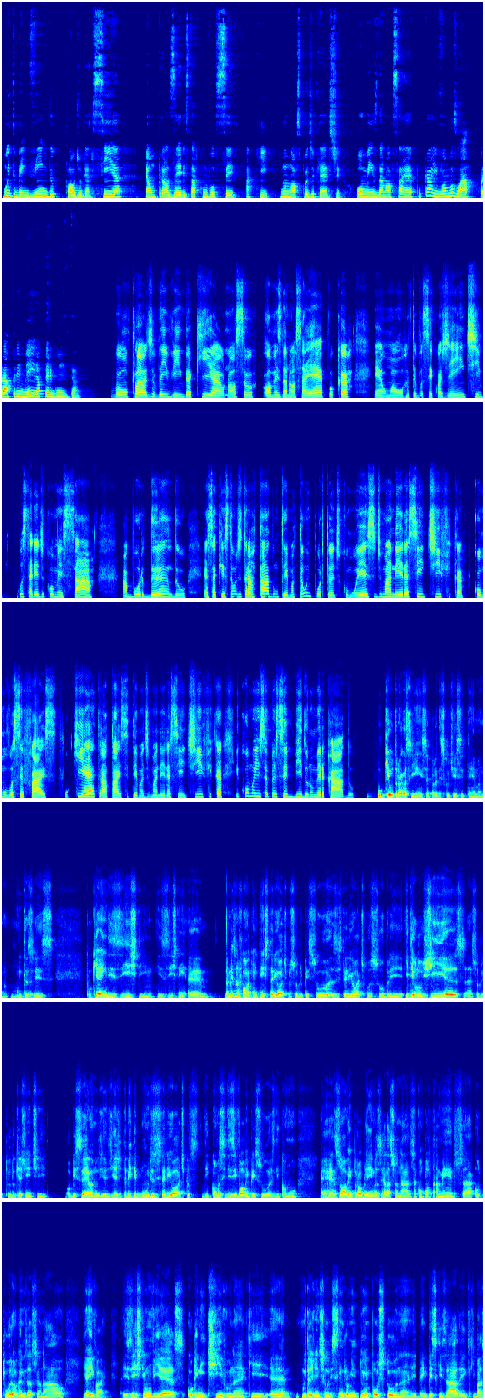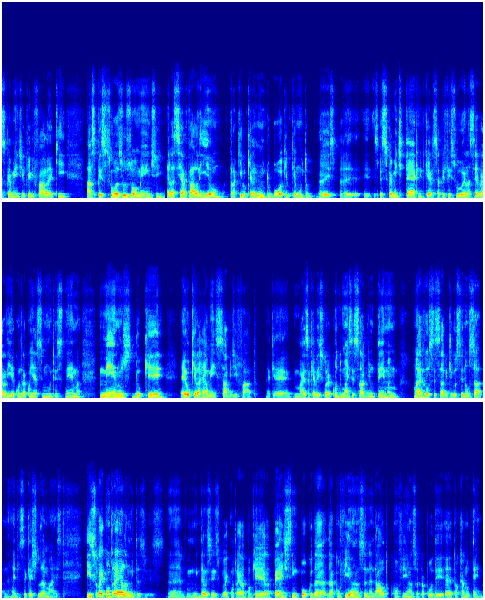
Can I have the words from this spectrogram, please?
Muito bem-vindo, Cláudio Garcia. É um prazer estar com você aqui no nosso podcast Homens da Nossa Época e vamos lá para a primeira pergunta. Bom, Cláudio, bem-vindo aqui ao nosso Homens da Nossa Época. É uma honra ter você com a gente. Gostaria de começar abordando essa questão de tratar de um tema tão importante como esse de maneira científica, como você faz. O que é tratar esse tema de maneira científica e como isso é percebido no mercado? Por que eu trago a ciência para discutir esse tema, muitas vezes? Porque ainda existem, existem é, da mesma forma que a gente tem estereótipos sobre pessoas, estereótipos sobre ideologias, é, sobre tudo que a gente observa no dia a dia, a gente também tem muitos estereótipos de como se desenvolvem pessoas, de como é, resolvem problemas relacionados a comportamentos, a cultura organizacional, e aí vai. Existe um viés cognitivo, né, que é, muita gente chama de síndrome do impostor, né, bem pesquisado e que basicamente o que ele fala é que as pessoas usualmente elas se avaliam para aquilo que é muito boa, aquilo que é muito é, é, especificamente técnico, que ela se aperfeiçoa, ela se avalia quando ela conhece muito esse tema, menos do que é o que ela realmente sabe de fato. É, que é mais aquela história, quanto mais você sabe de um tema, mais você sabe que você não sabe, né? você quer estudar mais. Isso vai contra ela muitas vezes. Né? Muitas vezes vai contra ela porque ela perde-se um pouco da, da, confiança, né? da autoconfiança para poder é, tocar no tema.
